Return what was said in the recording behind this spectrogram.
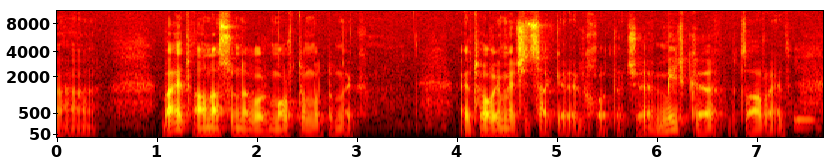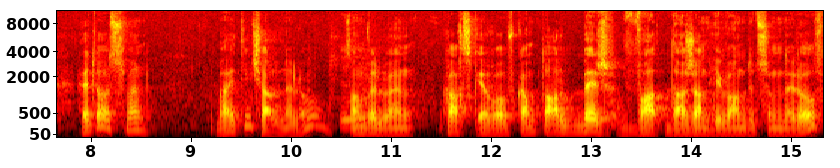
ահա։ Բայց անասունը, որ մորտում ուտում եք, այդ հողի մեջից է կերել խոտը, չէ։ Միրգը ծառը այդ։ Հետո ասում են, բայց ինչ ալնելու, ծնվելու են քաղցկեղով կամ տարբեր վատ դաժան հիվանդություններով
